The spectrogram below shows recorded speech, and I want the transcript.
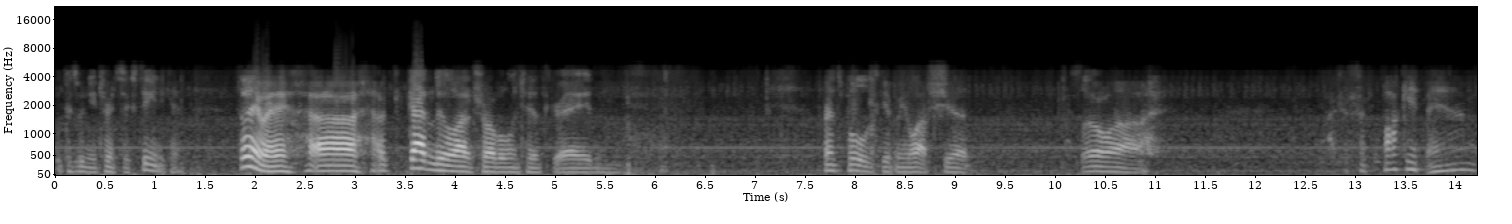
because when you turn 16, you can. So anyway, uh, I got into a lot of trouble in 10th grade. And principal was giving me a lot of shit. So, uh, I just said, fuck it, man.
